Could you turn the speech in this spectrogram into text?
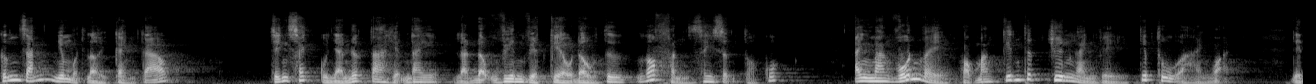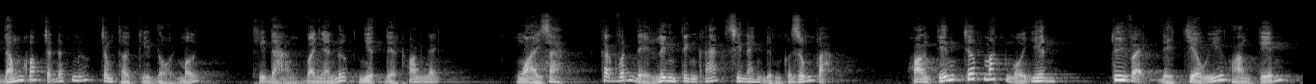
cứng rắn như một lời cảnh cáo. Chính sách của nhà nước ta hiện nay là động viên Việt Kiều đầu tư góp phần xây dựng Tổ quốc. Anh mang vốn về hoặc mang kiến thức chuyên ngành về tiếp thu ở hải ngoại để đóng góp cho đất nước trong thời kỳ đổi mới thì Đảng và nhà nước nhiệt liệt hoan nghênh. Ngoài ra, các vấn đề linh tinh khác xin anh đừng có giống vào. Hoàng Tiến chớp mắt ngồi yên. Tuy vậy để chiều ý Hoàng Tiến,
